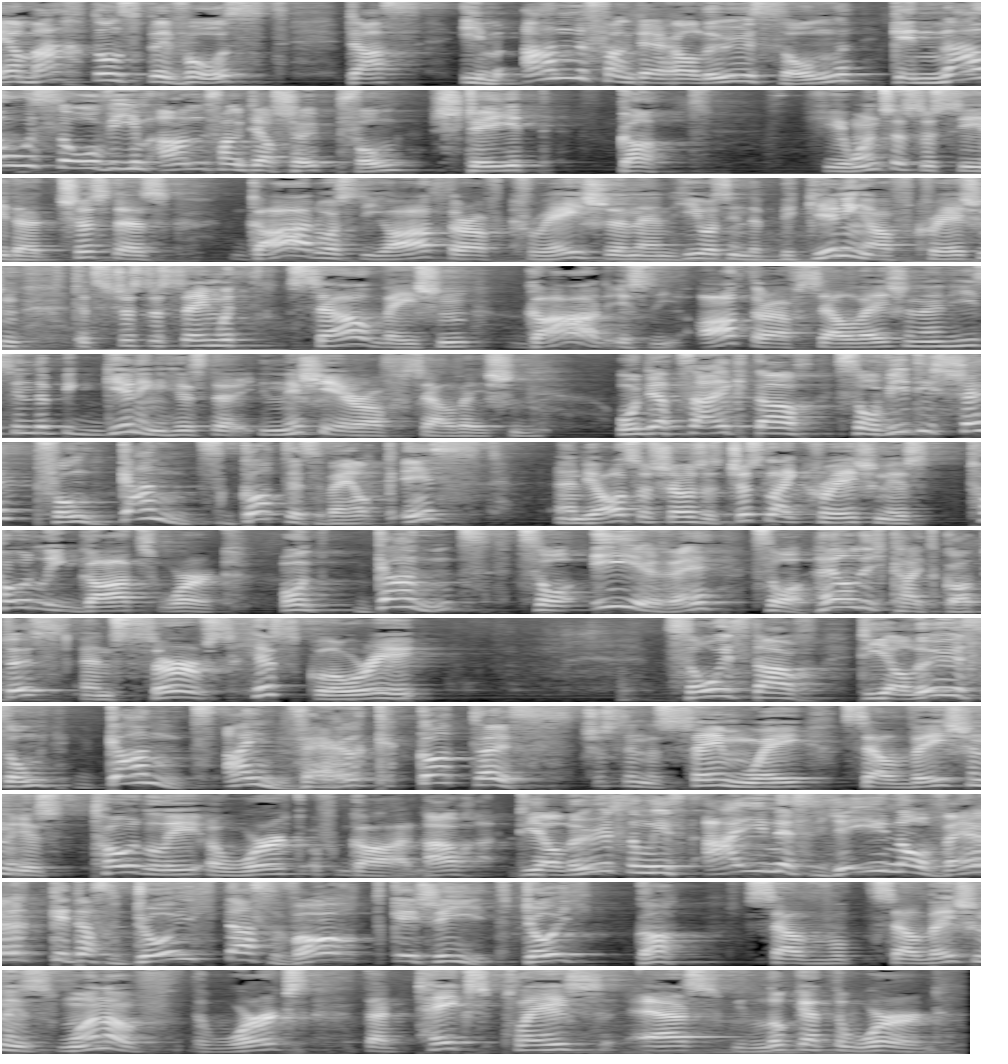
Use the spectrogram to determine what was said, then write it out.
Er macht uns bewusst, dass im Anfang der Erlösung, genauso wie im Anfang der Schöpfung, steht Gott. He wants us to see that just as God was the author of creation and he was in the beginning of creation, it's just the same with salvation. God is the author of salvation and he's in the beginning, he's the initiator of salvation. Und er zeigt auch, so wie die Schöpfung ganz Gottes Werk ist, And he also shows us, just like creation is totally God's work und ganz zur Ehre, zur Herrlichkeit Gottes, and serves his glory, so ist auch die Erlösung ganz ein Werk Gottes. just in the same way, salvation is totally a work of God. Auch die Erlösung ist eines jener Werke, das durch das Wort geschieht, durch Gott. Salv- salvation is one of the works that takes place as we look at the Word.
